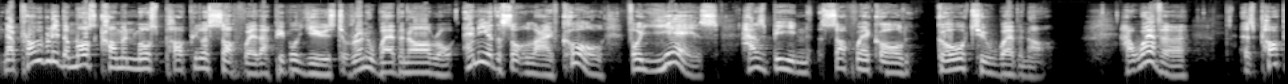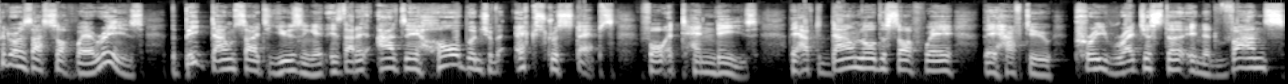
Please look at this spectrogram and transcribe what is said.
Now, probably the most common, most popular software that people use to run a webinar or any other sort of live call for years has been software called GoToWebinar. However, as popular as that software is, the big downside to using it is that it adds a whole bunch of extra steps for attendees. They have to download the software, they have to pre register in advance,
